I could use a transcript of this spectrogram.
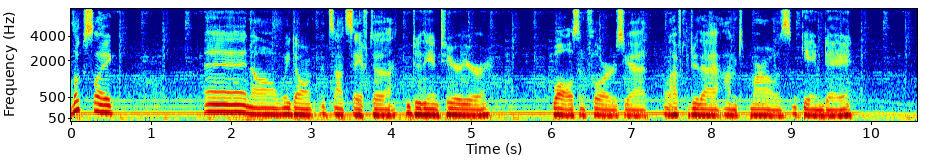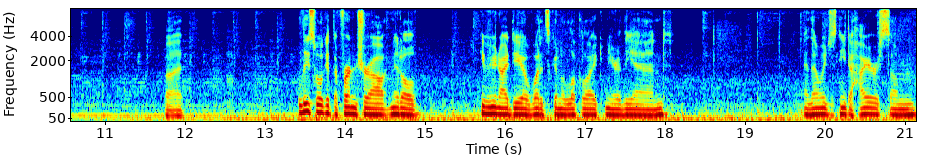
looks like, eh, no, we don't. It's not safe to do the interior walls and floors yet. We'll have to do that on tomorrow's game day. But at least we'll get the furniture out and it'll give you an idea of what it's going to look like near the end. And then we just need to hire some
